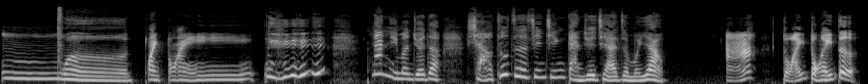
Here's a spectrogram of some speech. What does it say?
嗯，哇，对对。那你们觉得小兔子的亲亲感觉起来怎么样啊？短短的，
